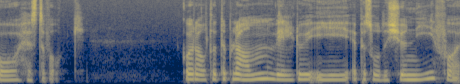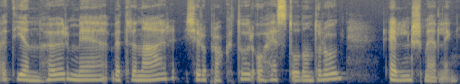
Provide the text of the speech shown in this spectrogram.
og hestefolk. Går alt etter planen, vil du i episode 29 få et gjenhør med veterinær, kiropraktor og hesteodontolog Ellen Schmedling.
